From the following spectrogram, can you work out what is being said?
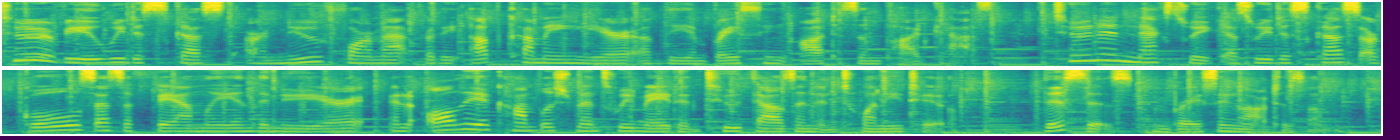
To review, we discussed our new format for the upcoming year of the Embracing Autism podcast. Tune in next week as we discuss our goals as a family in the new year and all the accomplishments we made in 2022. This is Embracing Autism.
